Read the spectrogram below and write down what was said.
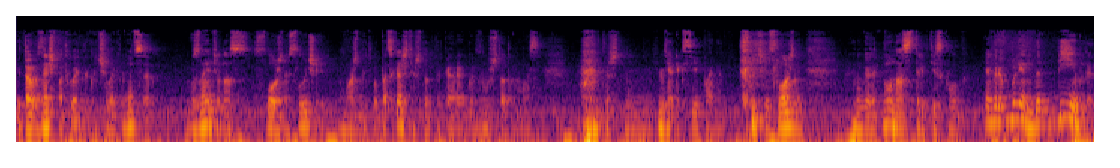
И там, знаешь, подходит такой человек, мнется, вы знаете, у нас сложный случай, может быть, вы подскажете что-то по пиару? Я говорю, ну что там у вас? Это же не Алексей Панин, случай сложный. Он говорит, ну у нас стриптиз-клуб. Я говорю, блин, да бинго,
